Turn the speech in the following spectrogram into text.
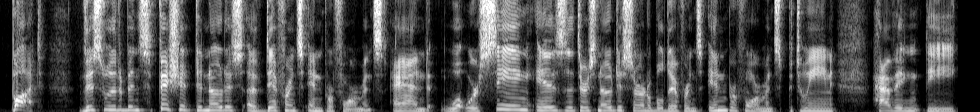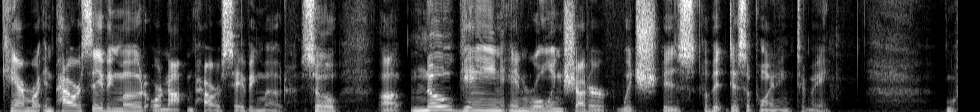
but this would have been sufficient to notice a difference in performance. And what we're seeing is that there's no discernible difference in performance between having the camera in power saving mode or not in power saving mode. So uh, no gain in rolling shutter, which is a bit disappointing to me.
